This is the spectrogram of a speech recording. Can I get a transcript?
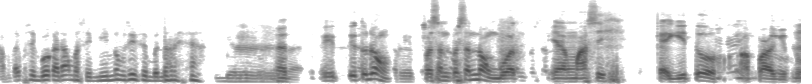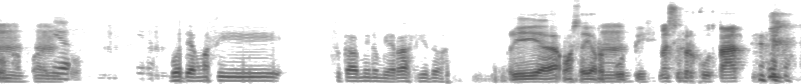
tapi sih gue kadang masih minum sih sebenarnya itu Hmm. Eh, nggak It- itu dong, pesan-pesan dong buat yang masih kayak gitu, apa gitu. Hmm. apa Hmm. Iya. gitu buat yang masih suka minum miras gitu Iya, masa air Hmm. putih. Masih berkutat.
